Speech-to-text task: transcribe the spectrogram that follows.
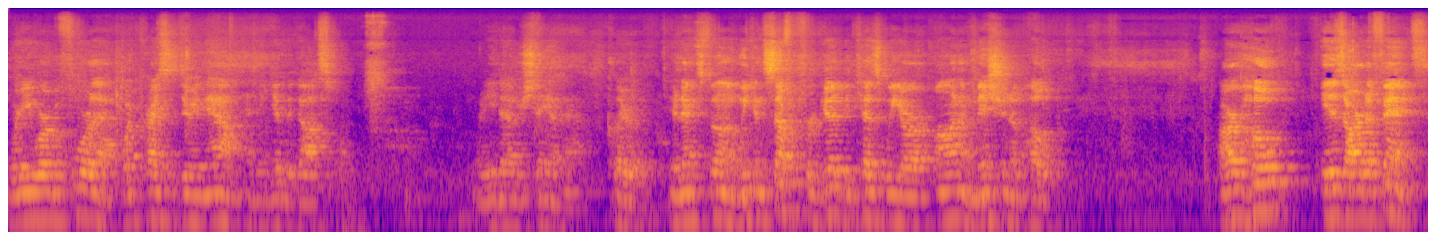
where you were before that, what Christ is doing now, and then give the gospel. We need to understand that clearly. Your next film, we can suffer for good because we are on a mission of hope. Our hope is our defense.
